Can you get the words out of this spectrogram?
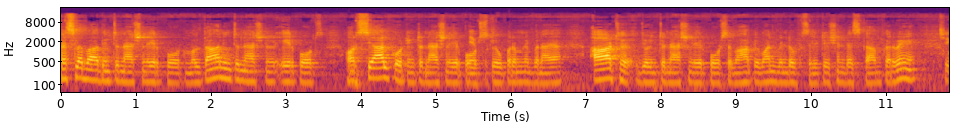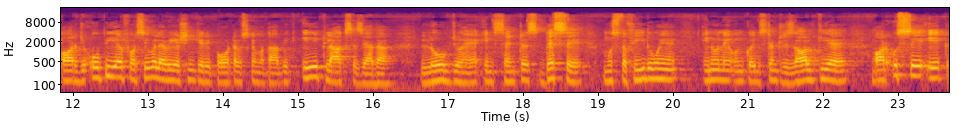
Faisalabad international airport Multan international airports اور سیال کوٹ انٹرنیشنل ایئرپورٹس کے اوپر ہم نے بنایا۔ آٹھ جو انٹرنیشنل ایئرپورٹس ہیں وہاں پہ ون ونڈو فیسیلیٹیشن ڈیسک کام کر رہے ہیں اور جو او پی ایف اور سول ایویشن کی رپورٹ ہے اس کے مطابق ایک لاکھ سے زیادہ لوگ جو ہیں ان سینٹرس ڈیسک سے مستفید ہوئے ہیں۔ انہوں نے ان کو انسٹنٹ ریزالو کیا ہے۔ اور اس سے ایک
